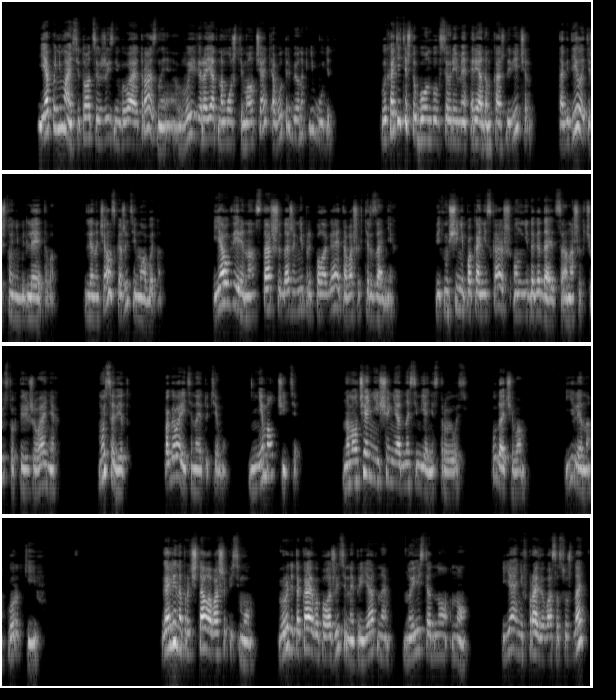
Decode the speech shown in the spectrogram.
Я понимаю, ситуации в жизни бывают разные. Вы, вероятно, можете молчать, а вот ребенок не будет. Вы хотите, чтобы он был все время рядом каждый вечер? Так делайте что-нибудь для этого. Для начала скажите ему об этом. Я уверена, старший даже не предполагает о ваших терзаниях. Ведь мужчине пока не скажешь, он не догадается о наших чувствах, переживаниях. Мой совет. Поговорите на эту тему. Не молчите. На молчании еще ни одна семья не строилась. Удачи вам. Елена, город Киев. Галина прочитала ваше письмо. Вроде такая вы положительная, приятная, но есть одно «но». Я не вправе вас осуждать,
